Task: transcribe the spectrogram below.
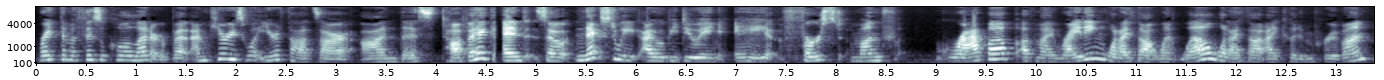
write them a physical letter. But I'm curious what your thoughts are on this topic. And so next week I will be doing a first month wrap up of my writing, what I thought went well, what I thought I could improve on,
